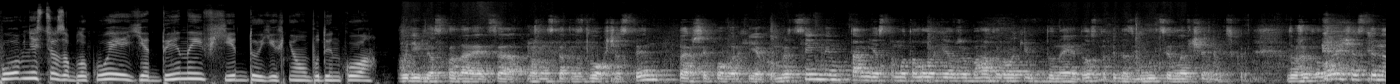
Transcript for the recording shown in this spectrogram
повністю заблокує єдиний вхід до їхнього будинку. Будівля складається, можна сказати, з двох частин. Перший поверх є комерційним, там є стоматологія вже багато років, до неї доступ іде з вулиці Левчанівської. До житлової частини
